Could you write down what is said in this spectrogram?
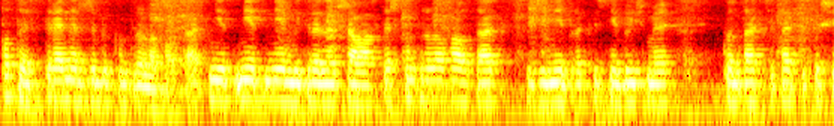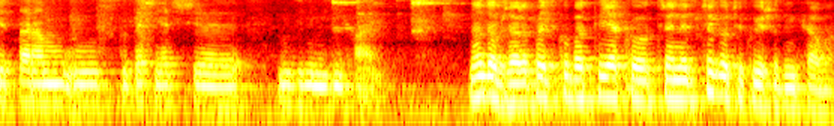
po to jest trener, żeby kontrolował, tak? Nie, nie, nie mój trener Szałach też kontrolował, tak? Codziennie praktycznie byliśmy w kontakcie, tak? I to się staram uskuteczniać między innymi z Michałem. No dobrze, ale powiedz Kuba, ty jako trener czego oczekujesz od Michała?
